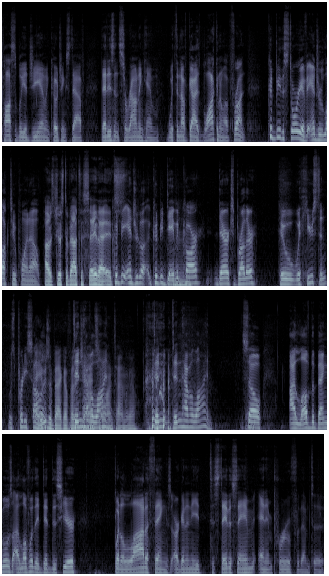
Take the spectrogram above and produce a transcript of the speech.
possibly a GM and coaching staff that isn't surrounding him with enough guys blocking him up front. Could be the story of Andrew Luck 2.0. I was just about to say that it Could be Andrew. Luck, could be David Mm-hmm. Carr, Derek's brother, who with Houston was pretty Yeah, solid he was a backup for Didn't the have a Giants a, long time ago. didn't didn't have a line. So I love the Bengals. I love what they did this year, but a lot of things are going to need to stay the same and improve for them to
